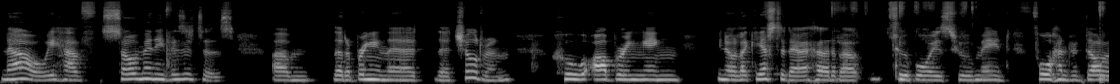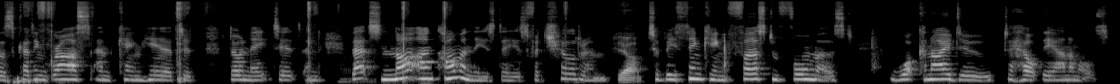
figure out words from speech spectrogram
Now we have so many visitors um, that are bringing their their children, who are bringing you know, like yesterday, I heard about two boys who made $400 cutting grass and came here to donate it. And that's not uncommon these days for children yeah. to be thinking, first and foremost, what can I do to help the animals?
